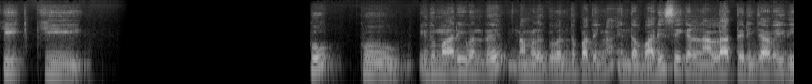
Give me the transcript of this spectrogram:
கி கி. கு பூ இது மாதிரி வந்து நம்மளுக்கு வந்து பார்த்திங்கன்னா இந்த வரிசைகள் நல்லா தெரிஞ்சாவே இது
